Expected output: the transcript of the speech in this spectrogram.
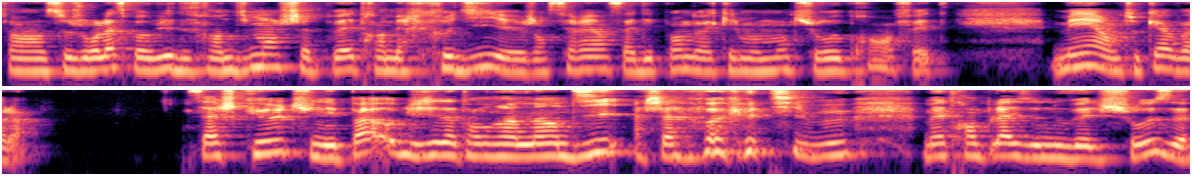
enfin ce jour-là c'est pas obligé d'être un dimanche ça peut être un mercredi j'en sais rien ça dépend de à quel moment tu reprends en fait. Mais en tout cas voilà Sache que tu n'es pas obligé d'attendre un lundi à chaque fois que tu veux mettre en place de nouvelles choses.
